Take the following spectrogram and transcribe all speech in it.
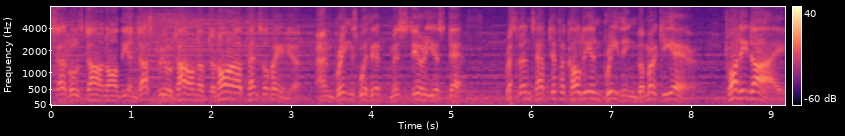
settles down on the industrial town of Donora, Pennsylvania, and brings with it mysterious death. Residents have difficulty in breathing the murky air. 20 die,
